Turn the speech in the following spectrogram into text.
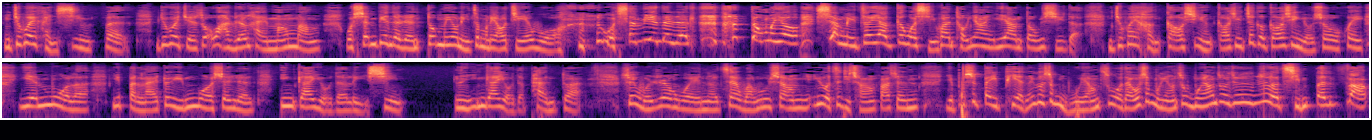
你就会很兴奋，你就会觉得说哇，人海茫茫，我身边的人都没有你这么了解我，我身边的人 都没有像你这样跟我喜欢同样一样东西的，你就会很高兴，很高兴。这个高兴有时候会淹没了你本来对于陌生人应该有的理性。嗯应该有的判断，所以我认为呢，在网络上面，因为我自己常常发生，也不是被骗，因为是母羊座的，我是母羊座，母羊座就是热情奔放，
